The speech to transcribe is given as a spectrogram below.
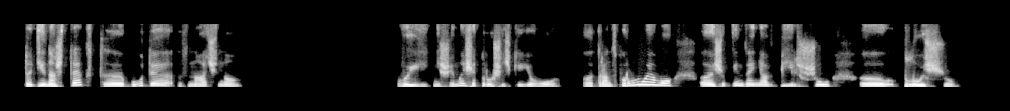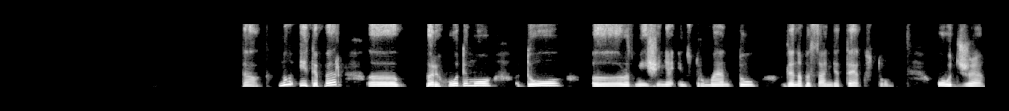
Тоді наш текст е, буде значно вигідніший. Ми ще трошечки його е, трансформуємо, е, щоб він зайняв більшу площу. Так, ну і тепер переходимо до розміщення інструменту для написання тексту. Отже,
